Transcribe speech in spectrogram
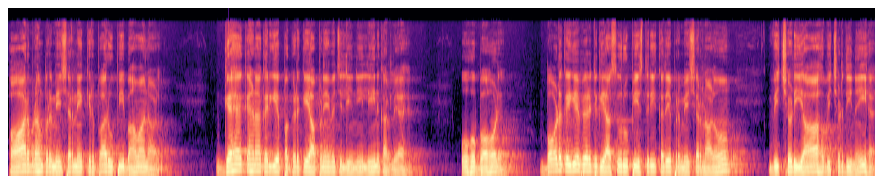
ਪਾਰ ਬ੍ਰਹਮ ਪਰਮੇਸ਼ਰ ਨੇ ਕਿਰਪਾ ਰੂਪੀ ਬਾਹਾਂ ਨਾਲ, ਗਹਿ ਕਹਿਣਾ ਕਰੀਏ ਪਕੜ ਕੇ ਆਪਣੇ ਵਿੱਚ ਲੀਨੀ ਲੀਨ ਕਰ ਲਿਆ ਹੈ। ਉਹ ਬਹੁੜ ਬੌੜ ਕਹੀਏ ਫਿਰ ਜਗਿਆਸੂ ਰੂਪੀ ਇਸਤਰੀ ਕਦੇ ਪਰਮੇਸ਼ਰ ਨਾਲੋਂ ਵਿਛੜਿਆਹ ਵਿਛੜਦੀ ਨਹੀਂ ਹੈ,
